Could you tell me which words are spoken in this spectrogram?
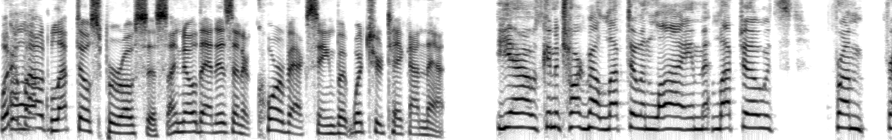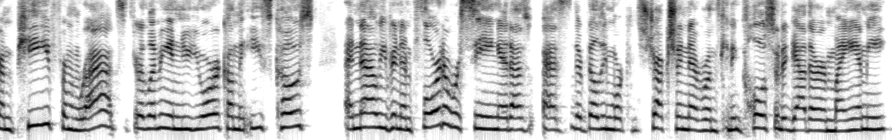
What uh, about leptospirosis? I know that isn't a core vaccine, but what's your take on that? Yeah, I was going to talk about lepto and Lyme. Lepto, it's from from pee from rats. If you're living in New York on the East Coast, and now even in Florida, we're seeing it as as they're building more construction. Everyone's getting closer together in Miami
